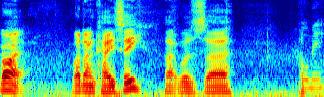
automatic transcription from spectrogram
Right, well done, Casey. That was uh, All me.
